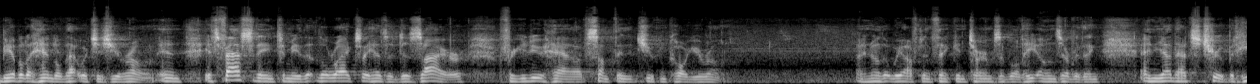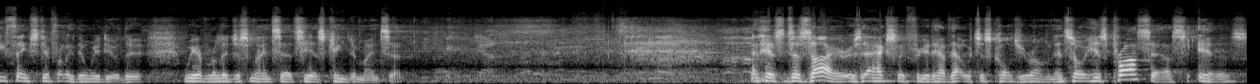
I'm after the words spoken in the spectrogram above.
be able to handle that which is your own? And it's fascinating to me that the Lord actually has a desire for you to have something that you can call your own. I know that we often think in terms of, well, he owns everything. And yeah, that's true, but he thinks differently than we do. The, we have religious mindsets, he has kingdom mindset. And his desire is actually for you to have that which is called your own. And so his process is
